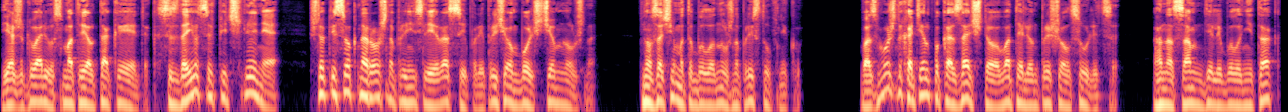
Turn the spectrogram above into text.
Я же говорю, смотрел так и эдак. Создается впечатление, что песок нарочно принесли и рассыпали, причем больше, чем нужно. Но зачем это было нужно преступнику? Возможно, хотел показать, что в отель он пришел с улицы. А на самом деле было не так?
